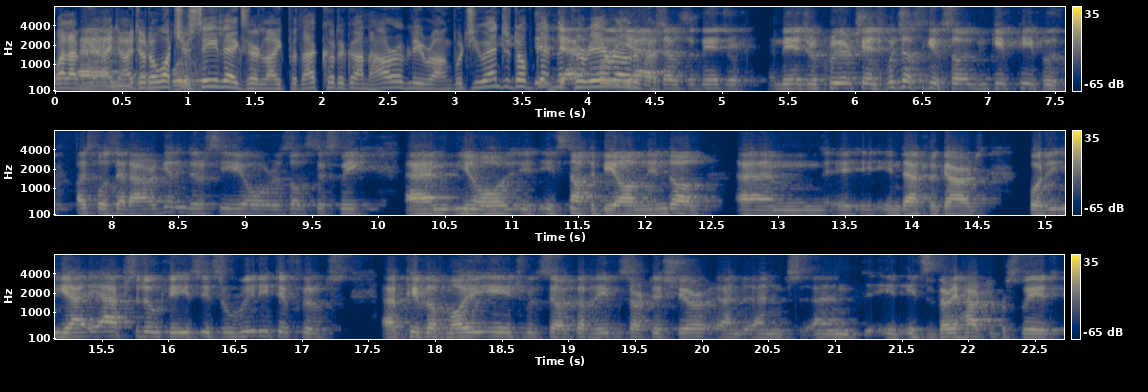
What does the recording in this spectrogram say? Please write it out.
Well, I mean, um, I, I, don't know what well, your sea legs are like, but that could have gone horribly wrong. But you ended up getting a career out yeah, of it. that was a major a major career change. But just to give so give people, I suppose, that are getting their CAO results this week, um, you know, it, it's not to be all and end all um, in that regard. But yeah, absolutely, it's it's really difficult. Uh, people of my age will say, "I've got to even start this year," and and and it, it's very hard to persuade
